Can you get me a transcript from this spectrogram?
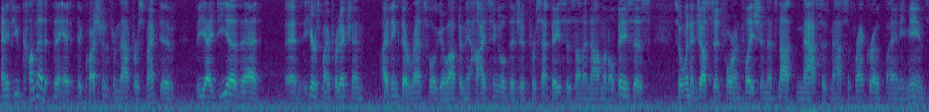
And if you come at the, the question from that perspective, the idea that, and here's my prediction, I think that rents will go up in the high single digit percent basis on a nominal basis. So when adjusted for inflation, that's not massive, massive rent growth by any means.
